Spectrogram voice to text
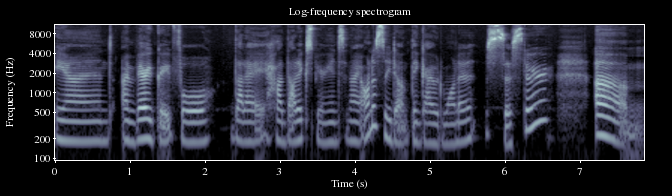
and I'm very grateful that I had that experience. And I honestly don't think I would want a sister. Um,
